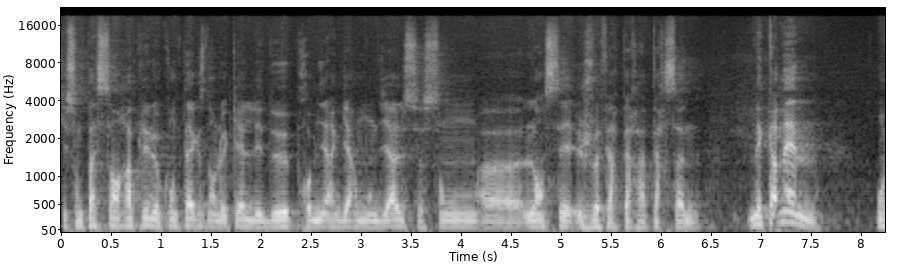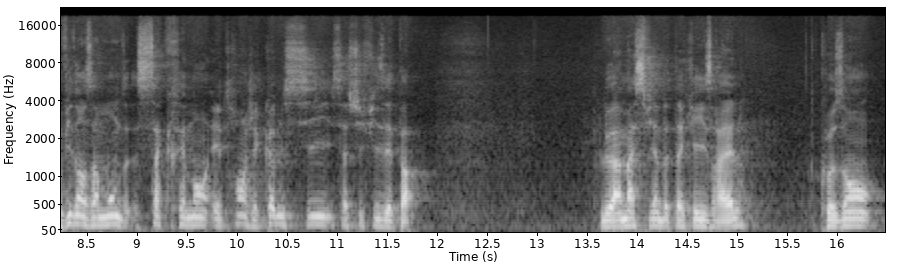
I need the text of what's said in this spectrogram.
qui sont pas sans rappeler le contexte dans lequel les deux premières guerres mondiales se sont euh, lancées. Je veux faire peur à personne. Mais quand même, on vit dans un monde sacrément étrange et comme si ça suffisait pas. Le Hamas vient d'attaquer Israël, causant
